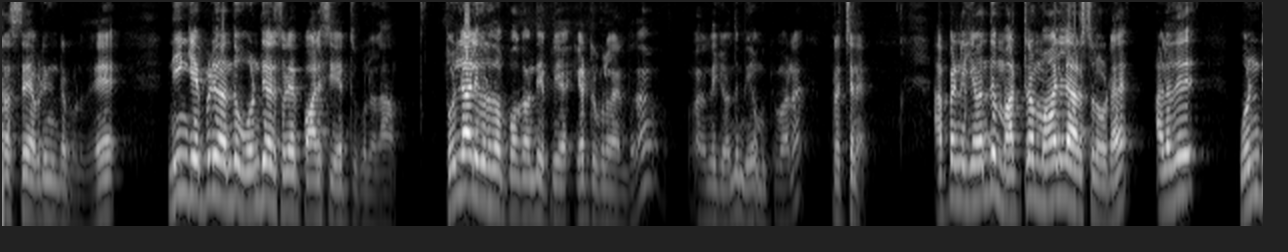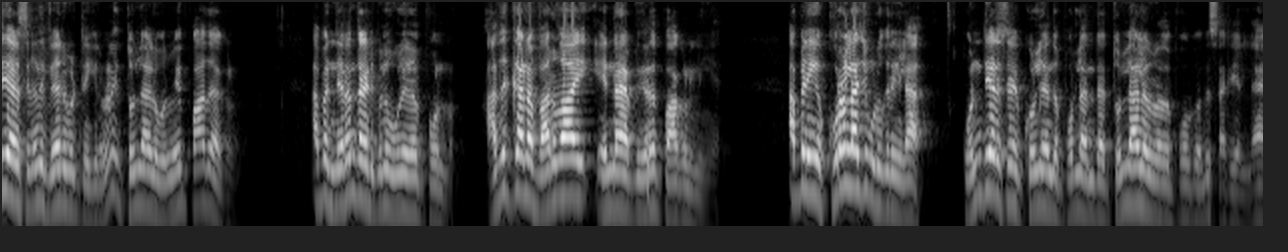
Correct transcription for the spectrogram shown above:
அரசு அப்படிங்கிற பொழுது நீங்கள் எப்படி வந்து ஒன்றிய அரசுடைய பாலிசி ஏற்றுக்கொள்ளலாம்? தொழிலாளி விரோத போக்கை வந்து எப்படி ஏற்றுக்கொள்ளலாம் என்பதுதான் இன்னைக்கு வந்து மிக முக்கியமான பிரச்சனை. அப்போ இன்னைக்கு வந்து மற்ற மாநில அரசுகளோட அல்லது ஒன்றிய அரசுலேருந்து வேறுபட்டு நிற்கிறவங்க தொழிலாளி உரிமையை பாதுகாக்கணும். அப்போ நிரந்தர அடிப்படையில் ஊழியர்கள் போடணும். அதுக்கான வருவாய் என்ன அப்படிங்கிறத பார்க்கணும் நீங்கள் அப்போ நீங்கள் குரலாச்சும் கொடுக்குறீங்களா? ஒன்றிய அரசு கொள்கை அந்த பொருள் அந்த தொழிலாளர் போக்கு வந்து சரியில்லை.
